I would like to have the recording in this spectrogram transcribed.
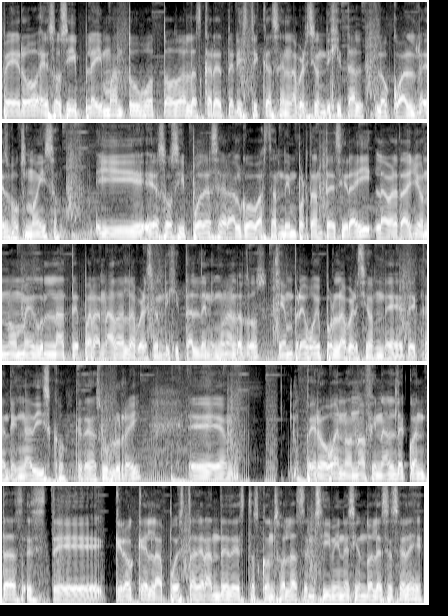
pero eso sí, Play mantuvo todas las características en la versión digital, lo cual Xbox no hizo. Y eso sí puede ser algo bastante importante decir ahí. La verdad, yo no me late para nada la versión digital de ninguna de las dos. Siempre voy por la versión de, que tenga disco, que tenga su Blu-ray. Eh, pero bueno, no, a final de cuentas, este, creo que la apuesta grande de estas consolas en sí viene siendo el SSD.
